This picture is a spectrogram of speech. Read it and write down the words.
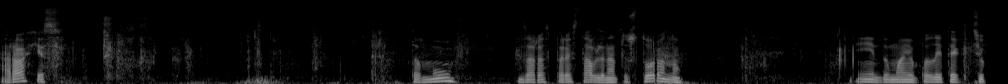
арахіс. Тому зараз переставлю на ту сторону. І думаю полити цю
